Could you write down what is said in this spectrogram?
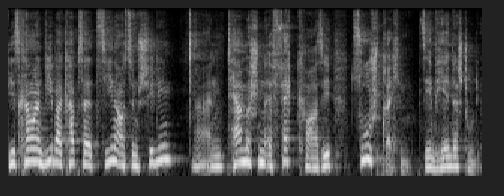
Dies kann man wie bei Capsaicin aus dem Chili einem thermischen Effekt quasi zusprechen. Sehen wir hier in der Studie.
